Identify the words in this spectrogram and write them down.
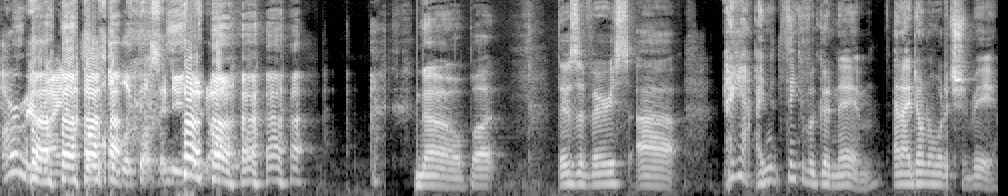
government right. The public doesn't need to know. no, but there's a very uh yeah, I need to think of a good name, and I don't know what it should be.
